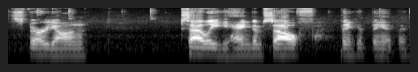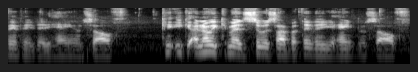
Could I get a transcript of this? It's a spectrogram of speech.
it's very young. Sadly, he hanged himself. I think I think I think he did hang himself. I know he committed suicide, but I think that he hanged himself.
